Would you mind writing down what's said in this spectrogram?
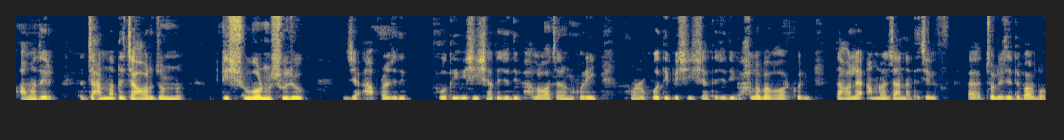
আমাদের জান্নাতে যাওয়ার জন্য একটি সুবর্ণ সুযোগ যে আমরা যদি প্রতিবেশীর সাথে যদি ভালো আচরণ করি, আমরা প্রতিবেশীর সাথে যদি ভালো ব্যবহার করি, তাহলে আমরা জান্নাতে চলে- যেতে পারব।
